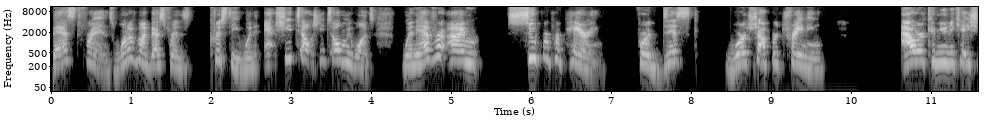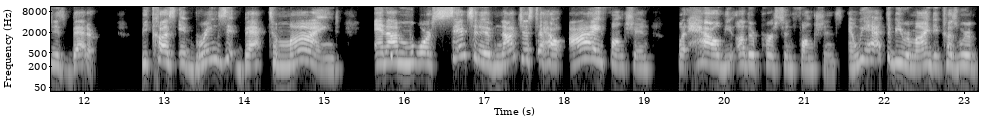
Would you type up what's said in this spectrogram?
best friends, one of my best friends, Christy, when she tell she told me once, whenever I'm super preparing for a disc workshop or training, our communication is better because it brings it back to mind and I'm more sensitive not just to how I function, but how the other person functions. And we have to be reminded because we're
